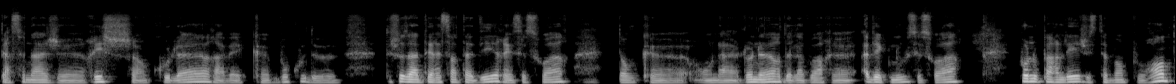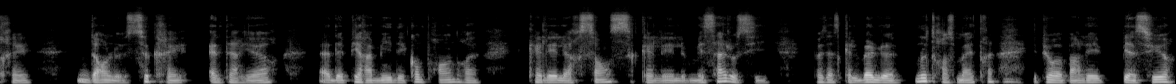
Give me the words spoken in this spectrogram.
personnage riche en couleurs, avec beaucoup de, choses intéressantes à dire. Et ce soir, donc, on a l'honneur de l'avoir avec nous ce soir pour nous parler justement, pour entrer dans le secret intérieur des pyramides et comprendre quel est leur sens, quel est le message aussi, peut-être qu'elles veulent nous transmettre. Et puis on va parler, bien sûr,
